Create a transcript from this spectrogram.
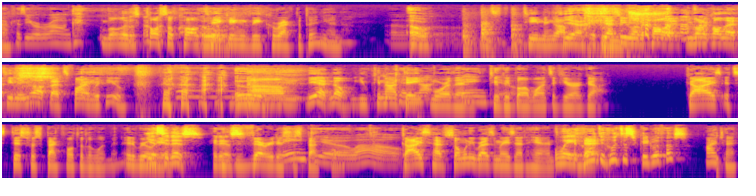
Yeah. because you were wrong. Well, it was also called taking the correct opinion. Oh, That's teaming up. Yeah. If that's what you want to call it, you want to call that teaming up. That's fine with you. um, yeah, no, you cannot, date cannot. more than two you. people at once if you're a guy. Guys, it's disrespectful to the women. It really yes, is. it is. It It's is. very Thank disrespectful. you. Wow. Guys have so many resumes at hand. Wait, who, that, who disagreed with us? IJ.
